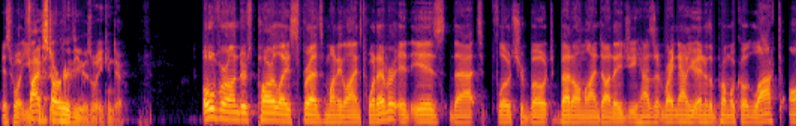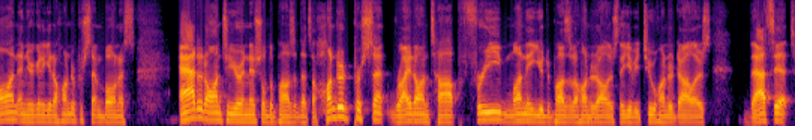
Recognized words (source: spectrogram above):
Is what you Five do star review is what you can do. over unders, parlays, spreads, money lines, whatever it is that floats your boat. BetOnline.ag has it right now. You enter the promo code locked on, and you're going to get a hundred percent bonus added on to your initial deposit. That's a hundred percent right on top. Free money. You deposit a hundred dollars, they give you two hundred dollars. That's it.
